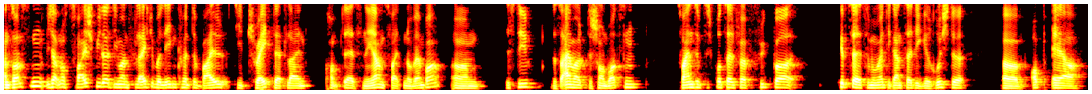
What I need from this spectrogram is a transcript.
Ansonsten, ich habe noch zwei Spieler, die man vielleicht überlegen könnte, weil die Trade Deadline kommt ja jetzt näher am 2. November. Ähm, ist die? Das ist einmal Deshaun Watson, 72 Prozent verfügbar. Gibt es ja jetzt im Moment die ganze Zeit die Gerüchte, äh, ob er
